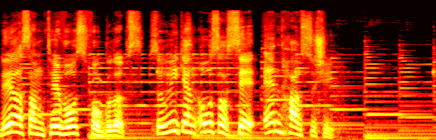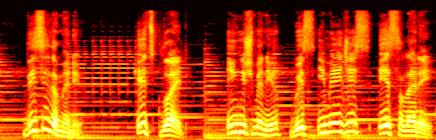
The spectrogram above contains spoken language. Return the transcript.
There are some tables for groups, so we can also sit and have sushi. This is the menu. It's great. English menu with images is ready.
